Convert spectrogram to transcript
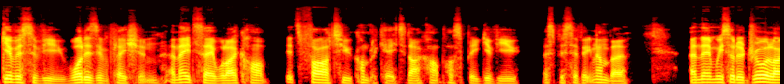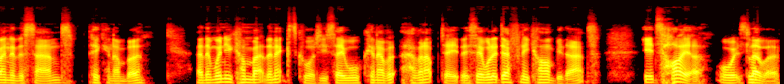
give us a view. What is inflation? And they'd say, well, I can't, it's far too complicated. I can't possibly give you a specific number. And then we sort of draw a line in the sand, pick a number. And then when you come back the next quarter, you say, well, can I have, have an update? They say, well, it definitely can't be that. It's higher or it's lower.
